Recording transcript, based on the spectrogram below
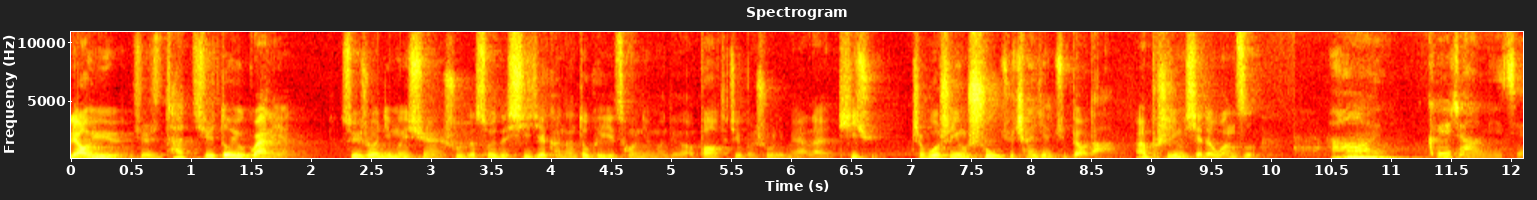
疗愈，就是它其实都有关联。所以说，你们选书的所有的细节，可能都可以从你们这个 About 这本书里面来提取，只不过是用书去呈现、去表达，而不是用写的文字。啊，可以这样理解，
